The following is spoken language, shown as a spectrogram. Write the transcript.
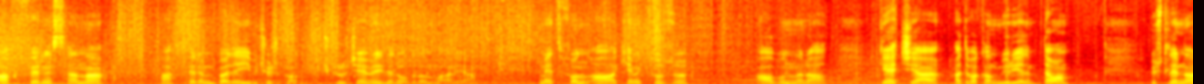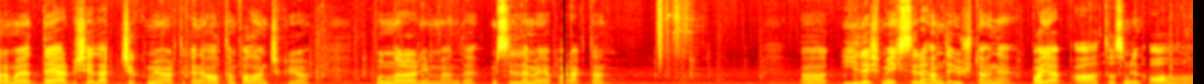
Aferin sana. Aferin böyle iyi bir çocuk ol. Küçük ruh çevreyle dolduralım bari ya. Metfon, aa kemik tozu. Al bunları al. Geç ya. Hadi bakalım yürüyelim. Devam. Üstlerini aramaya değer bir şeyler çıkmıyor artık. Hani altın falan çıkıyor. Bunları arayayım ben de. Misilleme yaparaktan. Aa, iyileşme iksiri hem de 3 tane. Baya aa tılsımcın aa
